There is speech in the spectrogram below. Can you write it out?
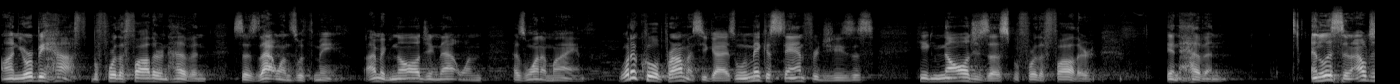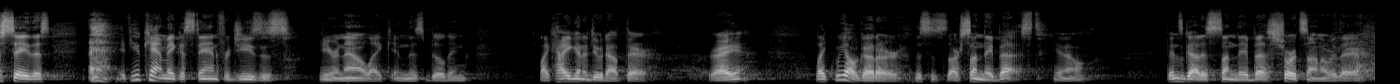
on your behalf, before the Father in heaven, says, That one's with me. I'm acknowledging that one as one of mine. What a cool promise, you guys. When we make a stand for Jesus, he acknowledges us before the Father in heaven. And listen, I'll just say this if you can't make a stand for Jesus here and now, like in this building, like how are you going to do it out there? Right? Like we all got our, this is our Sunday best, you know? Ben's got his Sunday best shorts on over there.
